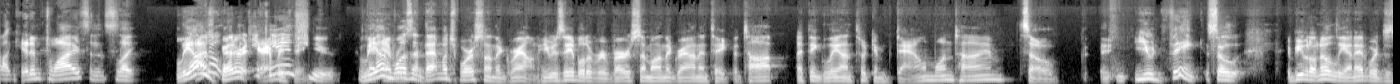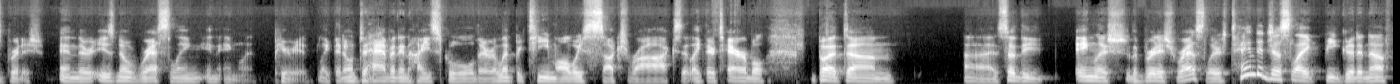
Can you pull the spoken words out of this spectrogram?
like hit him twice, and it's like Leon was better at think he can everything. shoot. Leon everything. wasn't that much worse on the ground. He was able to reverse him on the ground and take the top. I think Leon took him down one time. So uh, you'd think so. If people don't know, Leon Edwards is British, and there is no wrestling in England. Period. Like they don't have it in high school. Their Olympic team always sucks rocks. It, like they're terrible. But um, uh, so the English, the British wrestlers tend to just like be good enough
